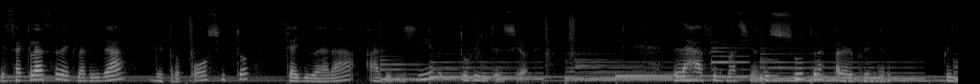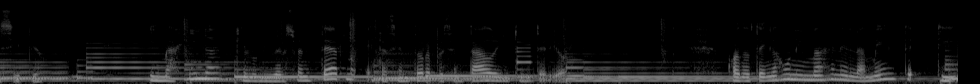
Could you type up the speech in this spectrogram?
Esa clase de claridad, de propósito, te ayudará a dirigir tus intenciones. Las afirmaciones sutras para el primer principio. Imagina que el universo interno está siendo representado en tu interior. Cuando tengas una imagen en la mente, di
